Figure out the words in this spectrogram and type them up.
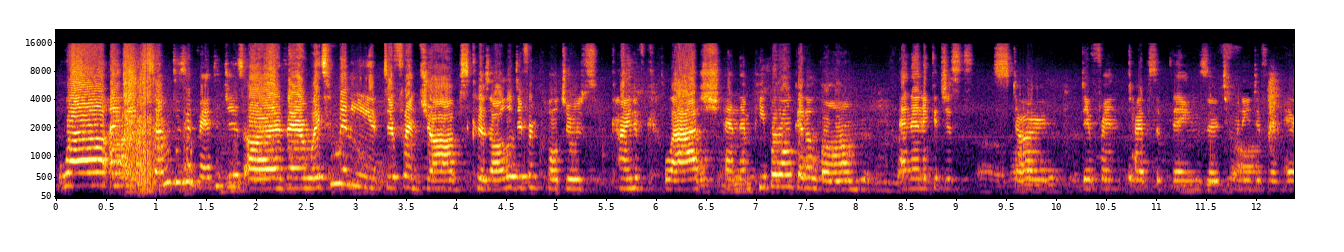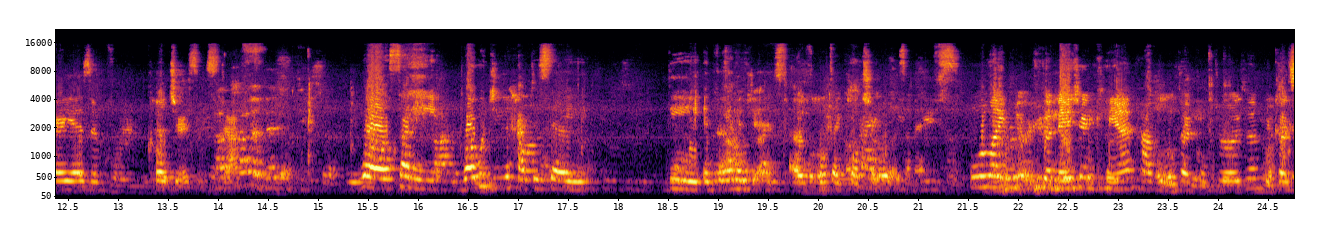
Well, I mean, some disadvantages are there are way too many different jobs because all the different cultures kind of clash, and then people won't get along, and then it could just start different types of things. There are too many different areas of cultures and stuff. Well, Sunny, what would you have to say the advantages of multiculturalism is? Well, like the nation can have multiculturalism because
